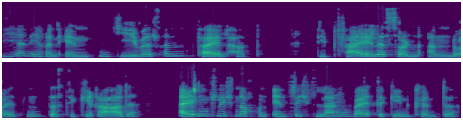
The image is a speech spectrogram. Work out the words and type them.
die an ihren Enden jeweils einen Pfeil hat. Die Pfeile sollen andeuten, dass die Gerade eigentlich noch unendlich lang weitergehen könnte,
